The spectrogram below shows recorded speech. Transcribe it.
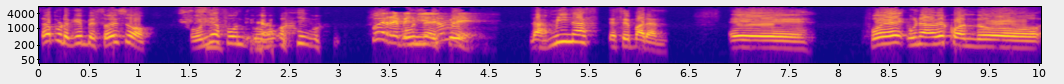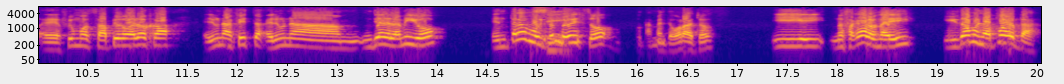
¿Sabes por qué empezó eso? Un día fue un- un- ¿Puedes repetir Un, el este, nombre? Las minas te separan. Eh, fue una vez cuando eh, fuimos a Pío Baroja en una fiesta, en una, un día del amigo, entramos Sí. gritando eso, totalmente borrachos, y nos sacaron de ahí y gritamos en la puerta.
